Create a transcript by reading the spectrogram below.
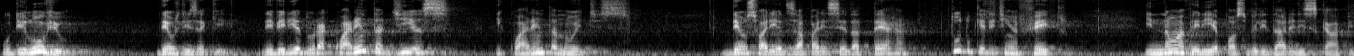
O dilúvio, Deus diz aqui, deveria durar 40 dias e 40 noites. Deus faria desaparecer da terra tudo o que ele tinha feito e não haveria possibilidade de escape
